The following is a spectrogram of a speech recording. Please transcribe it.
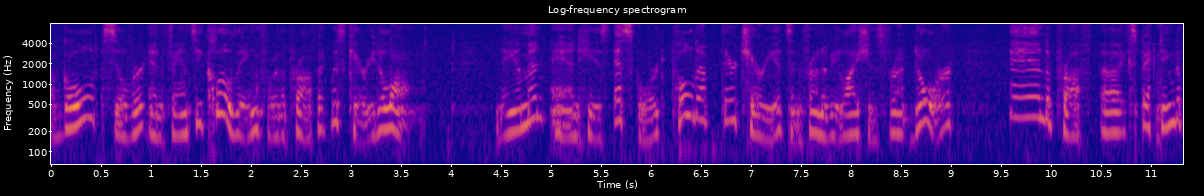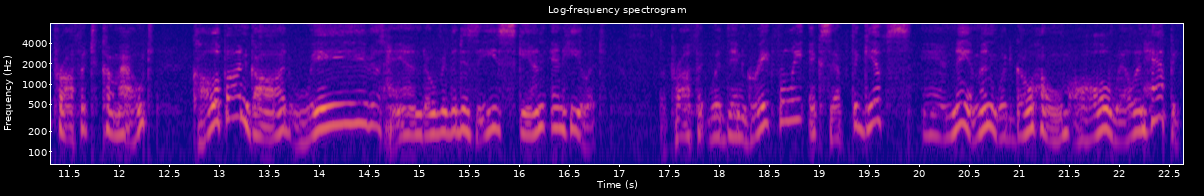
of gold, silver, and fancy clothing for the prophet was carried along. Naaman and his escort pulled up their chariots in front of Elisha's front door, and the prof, uh, expecting the prophet to come out, call upon God, wave his hand over the diseased skin, and heal it. The prophet would then gratefully accept the gifts, and Naaman would go home all well and happy.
